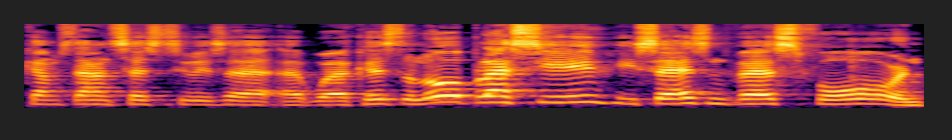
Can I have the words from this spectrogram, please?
comes down and says to his uh, uh, workers, The Lord bless you, he says in verse 4. And,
